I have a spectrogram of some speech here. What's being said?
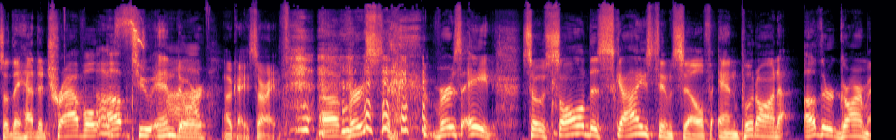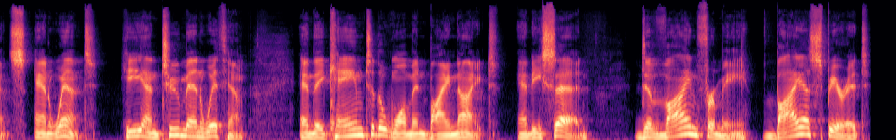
So they had to travel up to Endor. Okay, sorry. Uh, verse verse eight. So Saul disguised himself and put on other garments and went, he and two men with him. And they came to the woman by night. And he said, Divine for me by a spirit,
